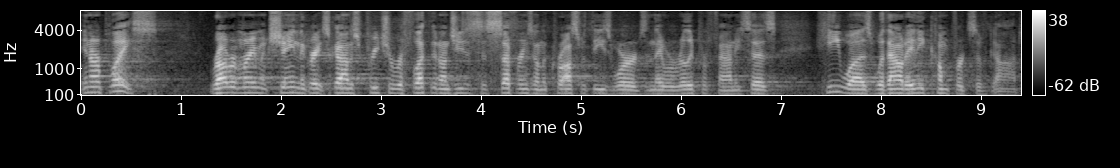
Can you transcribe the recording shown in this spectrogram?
in our place. Robert Murray M'Cheyne, the great Scottish preacher, reflected on Jesus' sufferings on the cross with these words, and they were really profound. He says, He was without any comforts of God.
